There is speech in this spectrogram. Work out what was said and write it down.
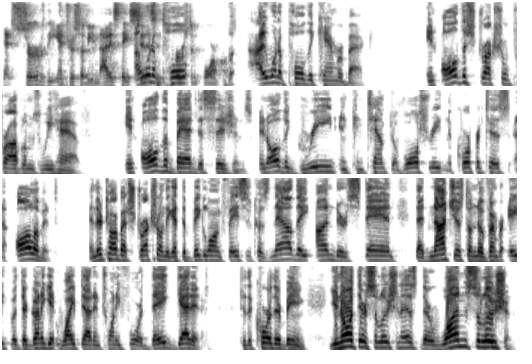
that serves the interests of the United States I citizens pull- first and foremost. But I want to pull the camera back. In all the structural problems we have, in all the bad decisions, in all the greed and contempt of Wall Street and the corporatists, and all of it. And they're talking about structural and they got the big long faces because now they understand that not just on November 8th, but they're going to get wiped out in 24. They get it to the core of their being. You know what their solution is? Their one solution.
